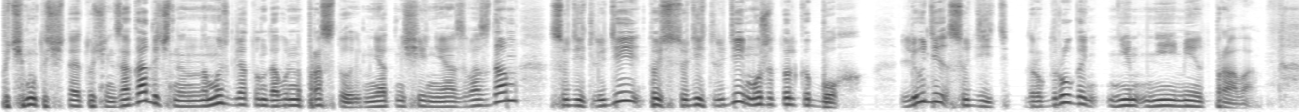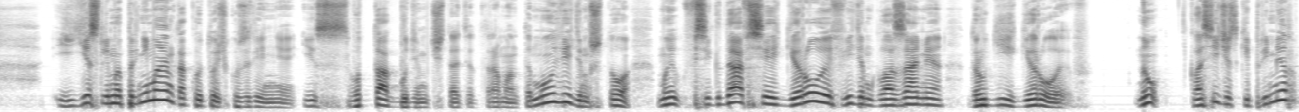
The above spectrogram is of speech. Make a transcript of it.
почему-то считают очень загадочным. На мой взгляд, он довольно простой. Мне отмещение аз воздам. Судить людей, то есть судить людей может только Бог. Люди судить друг друга не, не имеют права. И если мы принимаем такую точку зрения и вот так будем читать этот роман, то мы увидим, что мы всегда всех героев видим глазами других героев. Ну, классический пример,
